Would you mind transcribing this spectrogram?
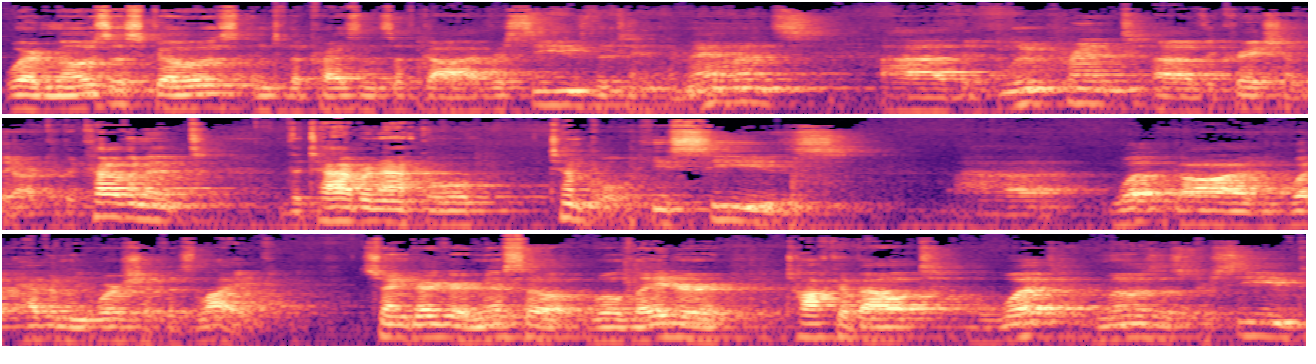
where Moses goes into the presence of God, receives the Ten Commandments, uh, the blueprint of the creation of the Ark of the Covenant, the tabernacle, temple. He sees uh, what God, what heavenly worship is like. St. Gregory of Nyssa will later talk about what Moses perceived.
